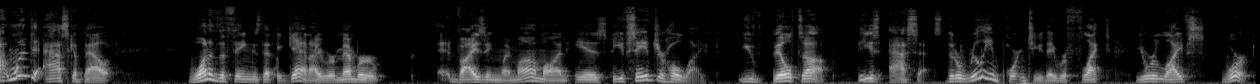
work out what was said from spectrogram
I wanted to ask about one of the things that, again, I remember advising my mom on is you've saved your whole life. You've built up these assets that are really important to you. They reflect your life's work.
